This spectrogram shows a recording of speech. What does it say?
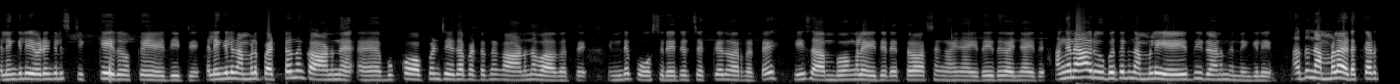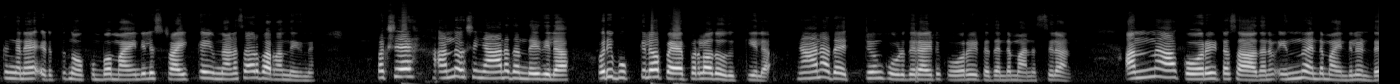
അല്ലെങ്കിൽ എവിടെയെങ്കിലും സ്റ്റിക്ക് ചെയ്തൊക്കെ എഴുതിയിട്ട് അല്ലെങ്കിൽ നമ്മൾ പെട്ടെന്ന് കാണുന്ന ബുക്ക് ഓപ്പൺ ചെയ്താൽ പെട്ടെന്ന് കാണുന്ന ഭാഗത്ത് എന്റെ പോസ്റ്റ് ഡേറ്റഡ് ചെക്ക് എന്ന് പറഞ്ഞിട്ട് ഈ സംഭവങ്ങൾ എഴുതിയിട്ട് എത്ര വർഷം കഴിഞ്ഞാൽ ഇത് ഇത് കഴിഞ്ഞാൽ ഇത്. അങ്ങനെ ആ രൂപത്തിൽ നമ്മൾ എഴുതിയിടാണെന്നുണ്ടെങ്കിൽ അത് നമ്മൾ ഇടക്കിടക്ക് ഇങ്ങനെ എടുത്ത് നോക്കുമ്പോൾ മൈൻഡിൽ സ്ട്രൈക്ക് ചെയ്യുമെന്നാണ് സാർ പറഞ്ഞു പക്ഷേ അന്ന് പക്ഷെ ഞാനത് എന്ത് ചെയ്തില്ല? ഒരു ബുക്കിലോ പേപ്പറിലോ അത് ഒതുക്കിയില്ല. ഞാനത് ഏറ്റവും കൂടുതലായിട്ട് കോറിയിട്ടത് എന്റെ മനസ്സിലാണ്. അന്ന് ആ കോറിയിട്ട സാധനം ഇന്നും എന്റെ മൈൻഡിലുണ്ട്.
